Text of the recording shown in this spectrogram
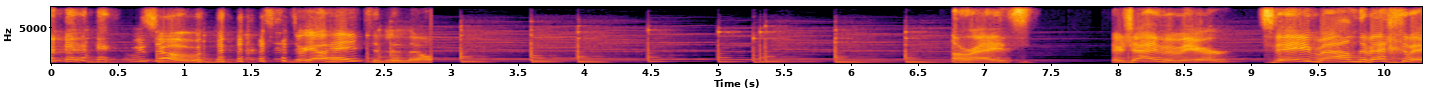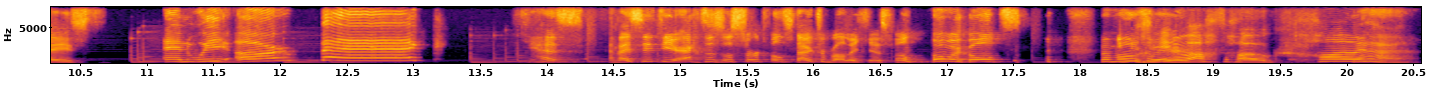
Hoezo? Ik zit door jou heen te lullen. Alright, daar zijn we weer. Twee maanden weg geweest. And we are back! Yes. En wij zitten hier echt als een soort van stuiterballetjes. Van, oh mijn god. We mogen weer. zenuwachtig ook. Gewoon Ja.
